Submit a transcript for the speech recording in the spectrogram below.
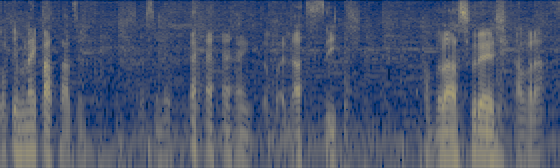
vão terminar empatados, então. então vai dar City. Abraço, Fred. Abraço.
